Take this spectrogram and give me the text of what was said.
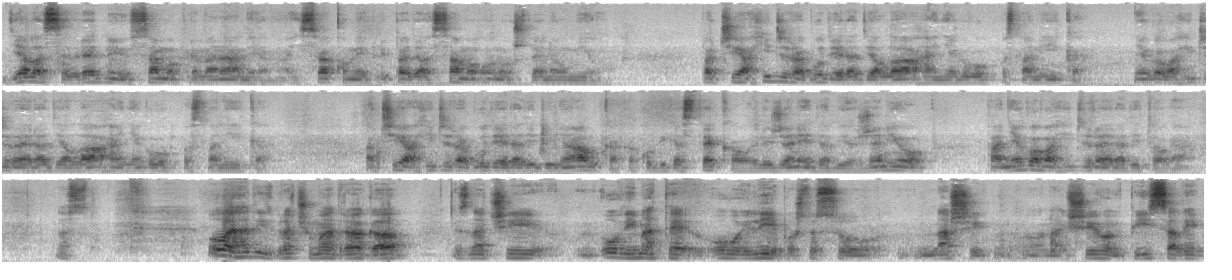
Dijela se vrednuju samo prema namirama i svakome pripada samo ono što je naumio. Pa čija hijđra bude radi Allaha i njegovog poslanika, njegova hijđra je radi Allaha i njegovog poslanika. A čija hijđra bude radi dunjaluka kako bi ga stekao ili žene da bi oženio, pa njegova hijđra je radi toga. Dosta. Ovaj hadis, braću moja draga, Znači, ovdje imate, ovo je lijepo što su naši onaj, šihovi pisali,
